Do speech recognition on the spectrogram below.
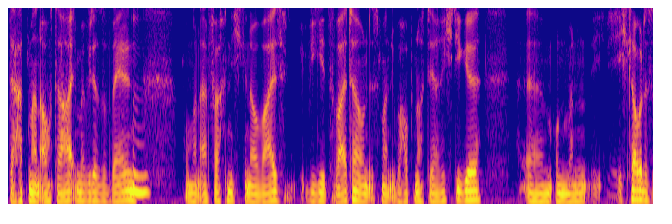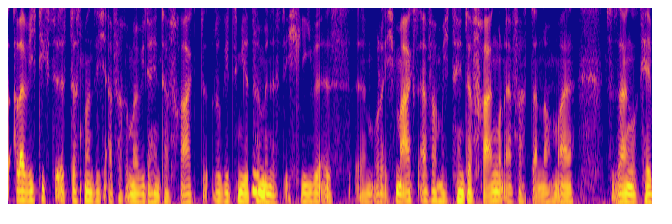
da hat man auch da immer wieder so Wellen, mhm. wo man einfach nicht genau weiß, wie geht es weiter und ist man überhaupt noch der Richtige. Ähm, und man, ich glaube, das Allerwichtigste ist, dass man sich einfach immer wieder hinterfragt. So geht es mir mhm. zumindest. Ich liebe es ähm, oder ich mag es einfach, mich zu hinterfragen und einfach dann nochmal zu sagen, okay,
